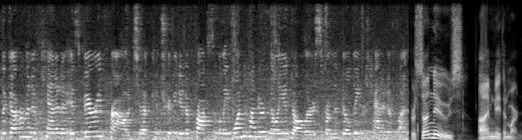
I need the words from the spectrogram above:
The Government of Canada is very proud to have contributed approximately $100 million from the Building Canada Fund. For Sun News, I'm Nathan Martin.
